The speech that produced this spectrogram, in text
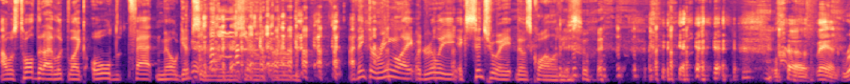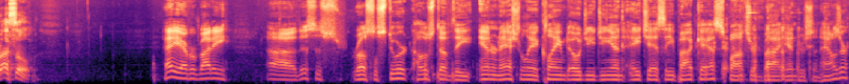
I was told that I looked like old, fat Mel Gibson earlier, so um, I think the ring light would really accentuate those qualities. Uh, man, Russell. Hey, everybody. Uh, this is Russell Stewart, host of the internationally acclaimed OGGN HSE podcast, sponsored by Endress+Hauser.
